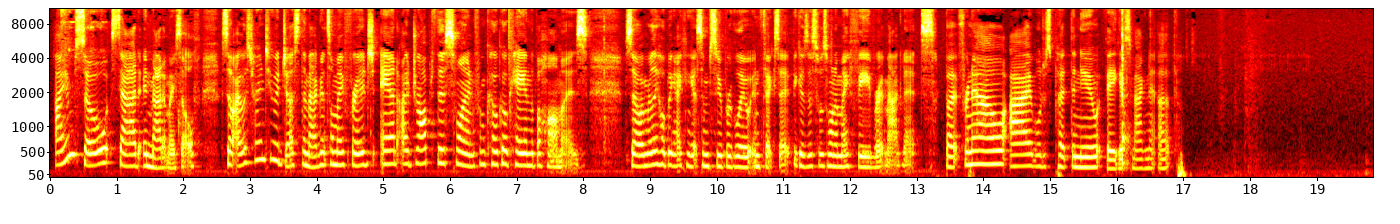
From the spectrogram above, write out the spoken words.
I am so sad and mad at myself. So I was trying to adjust the magnets on my fridge and I dropped this one from CocoCay in the Bahamas. So I'm really hoping I can get some super glue and fix it because this was one of my favorite magnets. But for now, I will just put the new Vegas magnet up.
